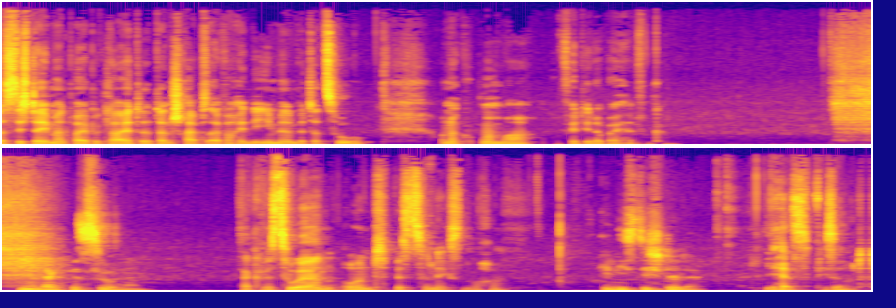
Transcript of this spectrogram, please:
dass sich da jemand bei begleitet, dann schreib es einfach in die E-Mail mit dazu und dann gucken wir mal, ob wir dir dabei helfen können. Vielen Dank fürs Zuhören. Danke fürs Zuhören und bis zur nächsten Woche. Genieß die Stille. Yes, out.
